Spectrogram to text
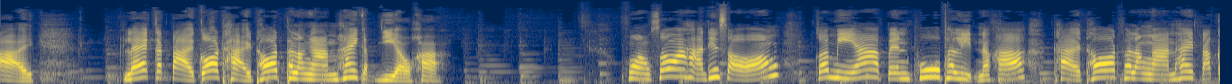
ต่าย และกระต่ายก็ถ่ายทอดพลังงานให้กับเหยี่ยวค่ะ ห่วงโซ่อาหารที่ 2 ก็มีหญ้าเป็นผู้ผลิตนะคะ ถ่ายทอดพลังงานให้ตั๊ก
